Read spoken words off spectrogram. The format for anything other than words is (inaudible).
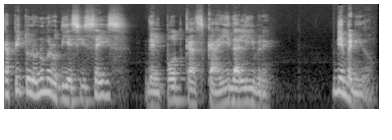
capítulo número 16 del podcast Caída Libre. Bienvenido.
